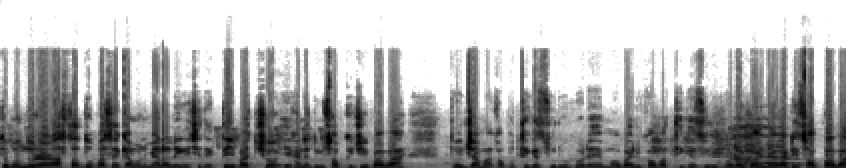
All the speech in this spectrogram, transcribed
তো বন্ধুরা, রাস্তার দুপাশে কেমন মেলা লেগেছে দেখতেই পাচ্ছ। এখানে তুমি সব কিছুই পাবা। তো জামা কাপড় থেকে শুরু করে, মোবাইল কভার থেকে শুরু করে গয়নাঘাটি সব পাবা।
